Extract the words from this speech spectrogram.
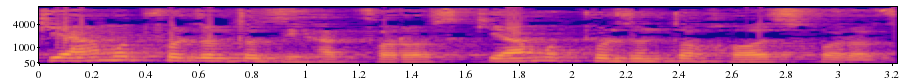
কিয়ামত পর্যন্ত জিহাদ ফরজ, কিয়ামত পর্যন্ত হজ ফরজ।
